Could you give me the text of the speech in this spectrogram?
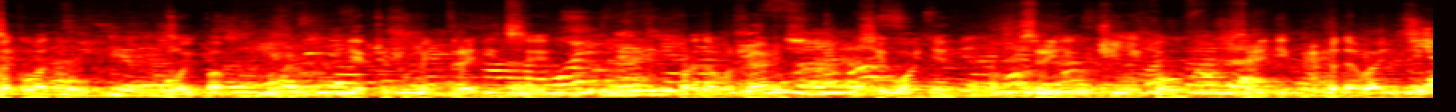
закладывал мой папа. Я хочу, чтобы эти традиции продолжались сегодня среди учеников, среди преподавателей,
